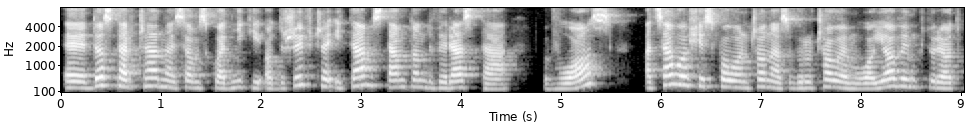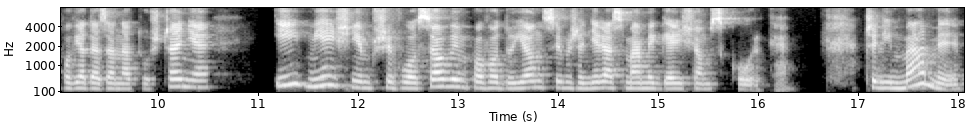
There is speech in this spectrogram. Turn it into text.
E, dostarczane są składniki odżywcze i tam stamtąd wyrasta włos, a całość jest połączona z gruczołem łojowym, który odpowiada za natłuszczenie i mięśniem przywłosowym powodującym, że nieraz mamy gęsią skórkę. Czyli mamy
